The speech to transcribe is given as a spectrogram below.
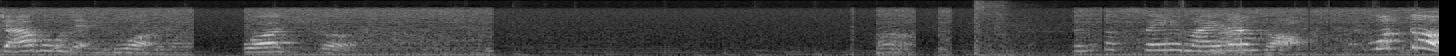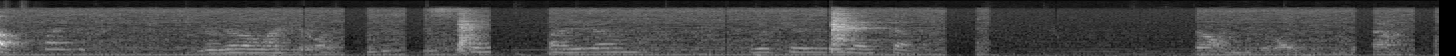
double damage. What? What the? This is the same item. What the? You're gonna like it like item? Literally like him you like it. Yeah.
